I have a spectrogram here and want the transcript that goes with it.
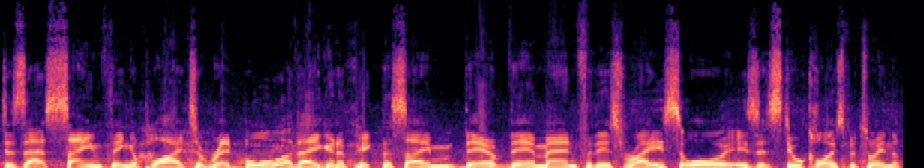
Does that same thing apply to Red Bull? Are they going to pick the same their their man for this race, or is it still close between them?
